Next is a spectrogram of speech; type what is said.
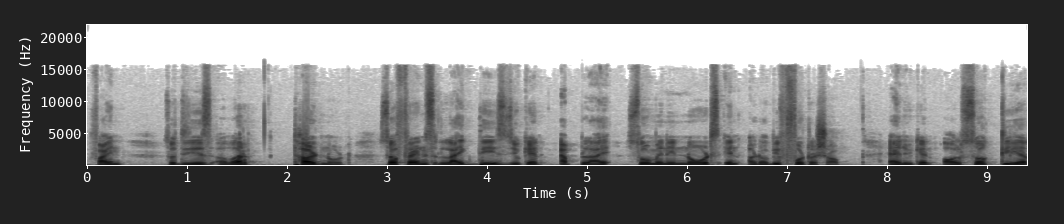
Fine. So this is our third note. So friends like this you can apply so many notes in Adobe Photoshop. And you can also clear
